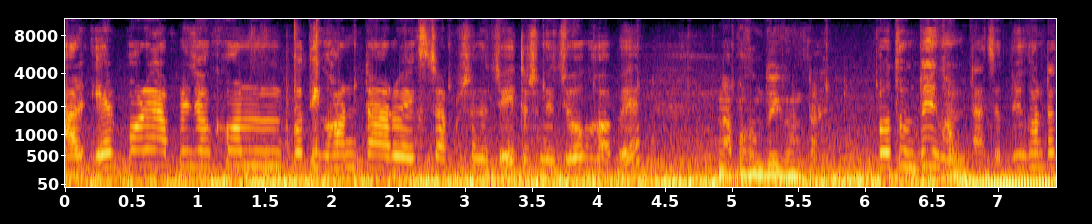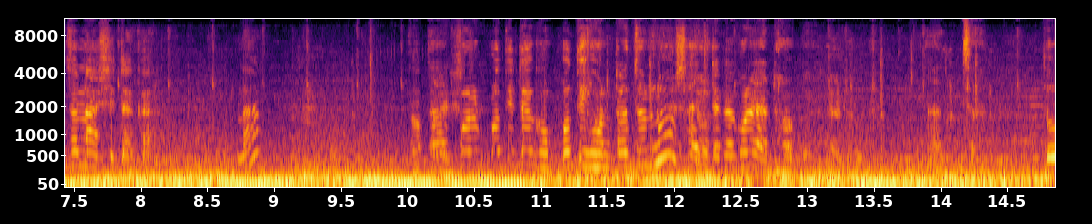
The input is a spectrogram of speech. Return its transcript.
আর এরপরে আপনি যখন প্রতি ঘণ্টা আরও এক্সট্রা আপনার সাথে যে- এটার সঙ্গে যোগ হবে না প্রথম দুই ঘণ্টা। প্রথম দুই ঘণ্টা আছে। দুই ঘণ্টার জন্য আশি টাকা না? তারপর প্রতিটা প্রতি ঘণ্টার জন্য ষাট টাকা করে অ্যাড হবে। আচ্ছা তো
